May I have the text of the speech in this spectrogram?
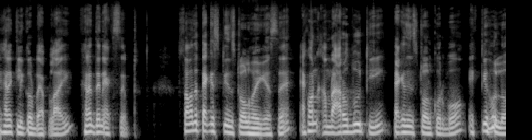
এখানে ক্লিক করব অ্যাপ্লাই এখানে দেন অ্যাকসেপ্ট সো আমাদের প্যাকেজটি ইনস্টল হয়ে গেছে। এখন আমরা আরও দুইটি প্যাকেজ ইনস্টল করব। একটি হলো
